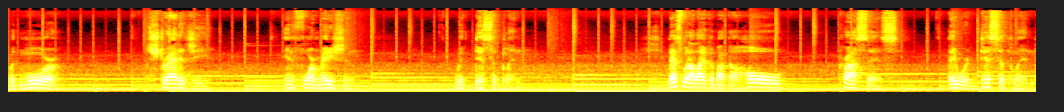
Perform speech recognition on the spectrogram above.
with more strategy, information, with discipline. That's what I like about the whole process. They were disciplined.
